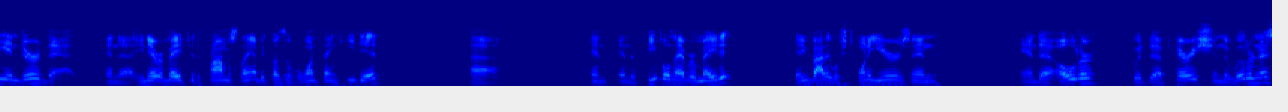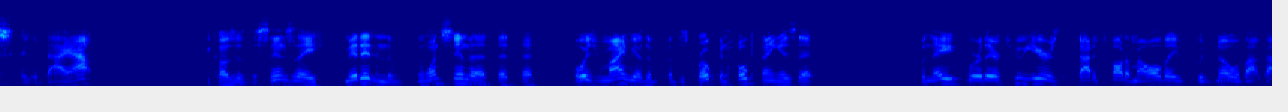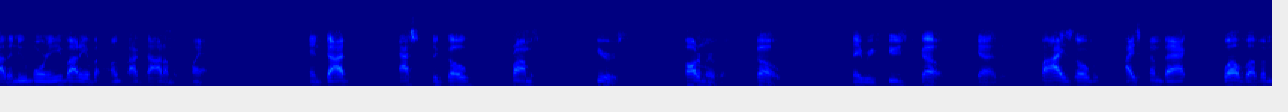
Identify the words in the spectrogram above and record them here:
he endured that. And uh, he never made it to the promised land because of one thing he did. Uh, and, and the people never made it. Anybody that was 20 years and, and uh, older would uh, perish in the wilderness. They would die out because of the sins they committed. And the, the one sin that, that, always remind me of, the, of this broken hope thing is that when they were there two years, that God had taught them all they would know about God. They knew more than anybody about, about God on the planet. And God asked them to go promise years, taught them everything, go. They refused to go. Yeah, they spies over. The spies come back, 12 of them.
